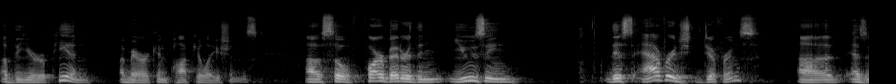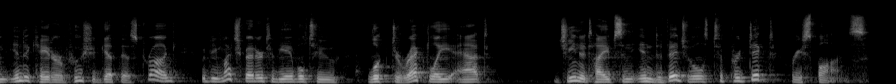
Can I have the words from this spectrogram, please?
of the European American populations. Uh, so far better than using this average difference uh, as an indicator of who should get this drug would be much better to be able to look directly at genotypes in individuals to predict response.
